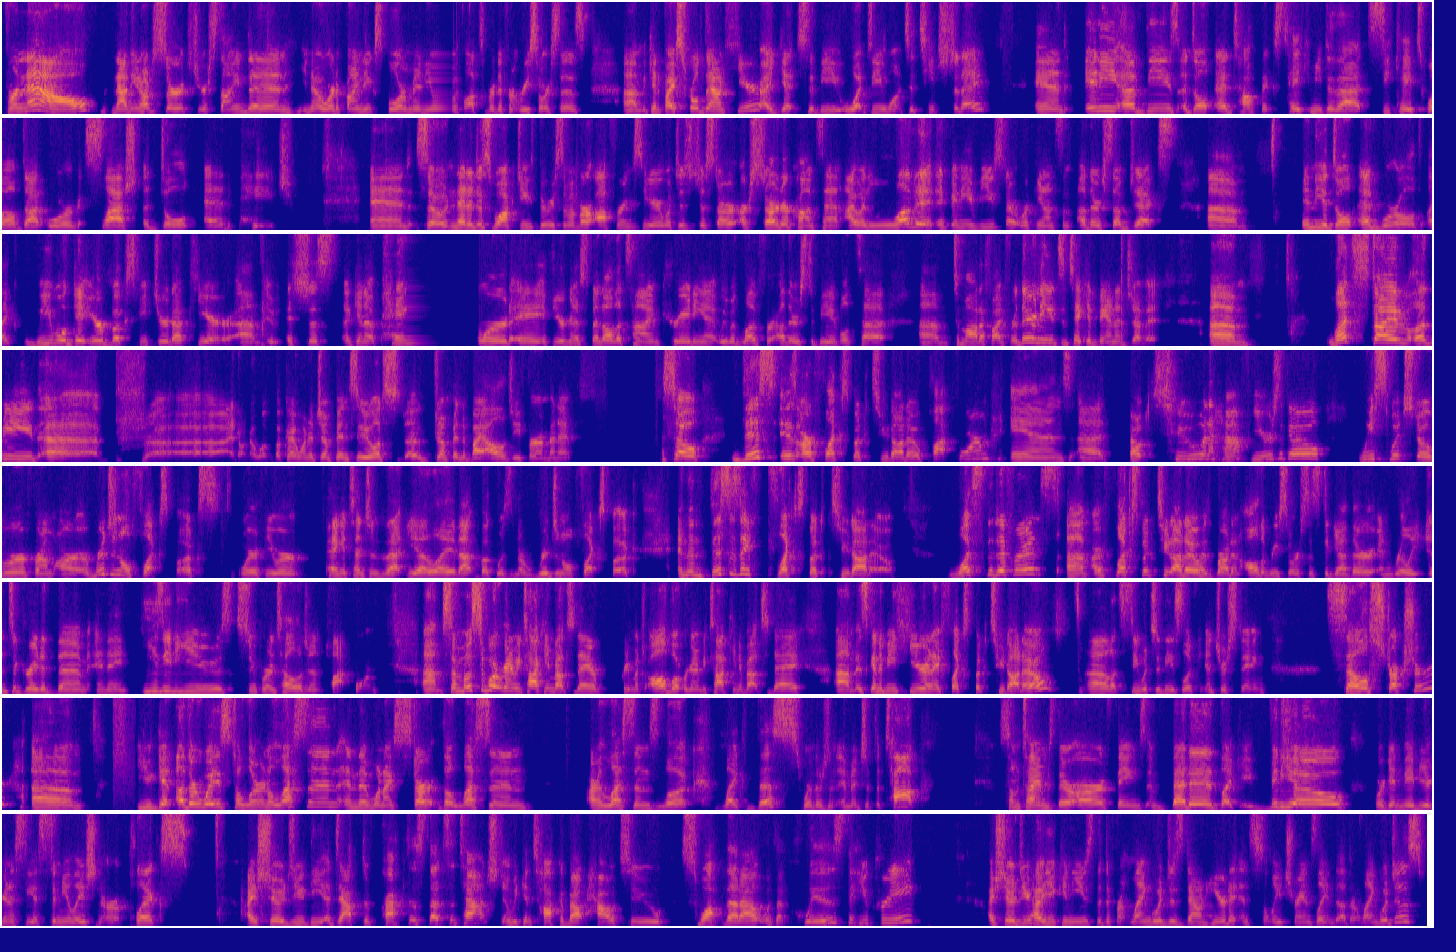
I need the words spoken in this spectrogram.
for now, now that you know how to search, you're signed in, you know where to find the Explore menu with lots of our different resources. Um, again, if I scroll down here, I get to the what do you want to teach today? And any of these adult ed topics take me to that ck12.org slash adult ed page. And so Netta just walked you through some of our offerings here, which is just our, our starter content. I would love it if any of you start working on some other subjects um, in the adult ed world, like we will get your books featured up here. Um, it, it's just, again, a paying forward a, if you're gonna spend all the time creating it, we would love for others to be able to, um, to modify for their needs and take advantage of it. Um, let's dive, let me, uh, uh, I don't know what book I want to jump into. Let's uh, jump into biology for a minute. So this is our Flexbook 2.0 platform. And uh, about two and a half years ago, we switched over from our original flex books, where if you were paying attention to that ELA, that book was an original flex book. And then this is a Flexbook 2.0. What's the difference? Um, our Flexbook 2.0 has brought in all the resources together and really integrated them in an easy to use, super intelligent platform. Um, so most of what we're going to be talking about today, or pretty much all of what we're going to be talking about today, um, is going to be here in a Flexbook 2.0. Uh, let's see which of these look interesting. Cell structure. Um, you get other ways to learn a lesson. And then when I start the lesson, our lessons look like this, where there's an image at the top. Sometimes there are things embedded like a video, or again, maybe you're gonna see a simulation or a Plix. I showed you the adaptive practice that's attached and we can talk about how to swap that out with a quiz that you create. I showed you how you can use the different languages down here to instantly translate into other languages.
